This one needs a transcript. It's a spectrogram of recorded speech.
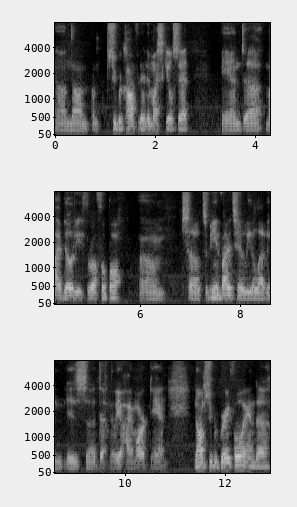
Um, no, I'm, I'm, super confident in my skill set and uh, my ability to throw a football. Um, so to be invited to Elite Eleven is uh, definitely a high mark, and no, I'm super grateful, and uh,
